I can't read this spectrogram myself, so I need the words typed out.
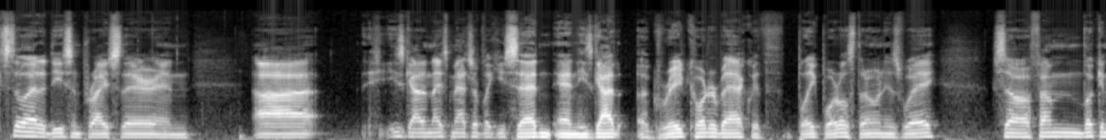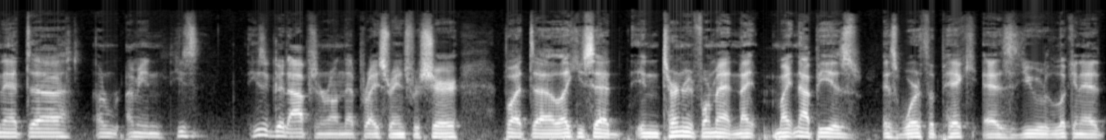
still at a decent price there, and uh, he's got a nice matchup, like you said, and he's got a great quarterback with Blake Bortles throwing his way. So if I'm looking at uh, I mean, he's he's a good option around that price range for sure. But uh, like you said, in tournament format, might not be as as worth a pick as you are looking at,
